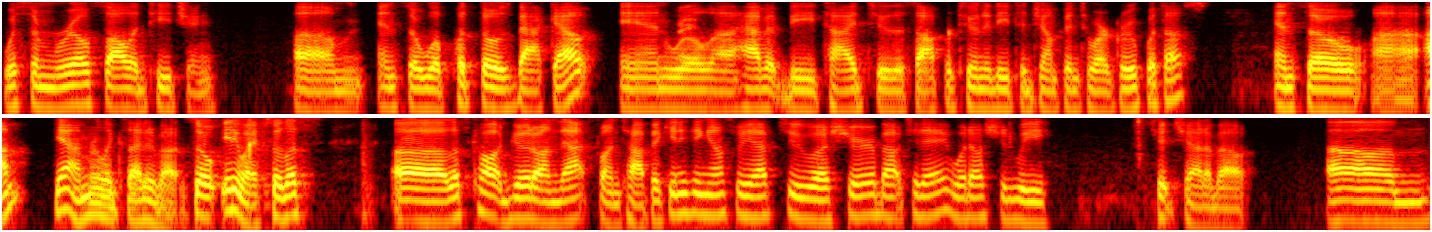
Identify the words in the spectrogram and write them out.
with some real solid teaching. Um, and so we'll put those back out and we'll uh, have it be tied to this opportunity to jump into our group with us. And so uh, I'm yeah, I'm really excited about it. So anyway, so let's uh, let's call it good on that fun topic. Anything else we have to uh, share about today? What else should we chit chat about? um,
